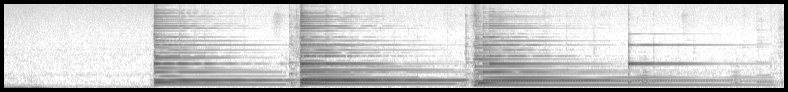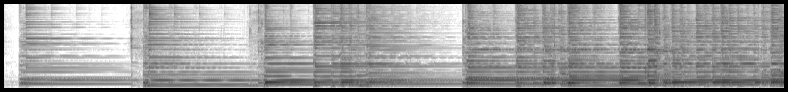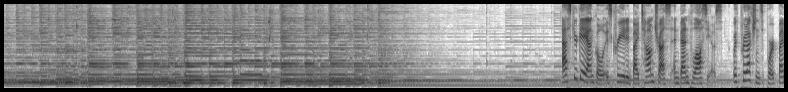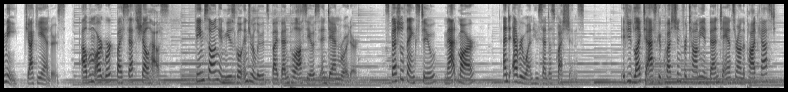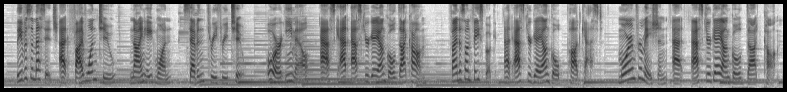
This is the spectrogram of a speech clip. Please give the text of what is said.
Ask Your Gay Uncle is created by Tom Truss and Ben Palacios, with production support by me, Jackie Anders. Album artwork by Seth Shellhouse. Theme song and musical interludes by Ben Palacios and Dan Reuter. Special thanks to Matt Marr and everyone who sent us questions. If you'd like to ask a question for Tommy and Ben to answer on the podcast, leave us a message at 512 981 7332 or email ask at askyourgayuncle.com. Find us on Facebook at Ask Your Gay Uncle Podcast. More information at askyourgayuncle.com.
